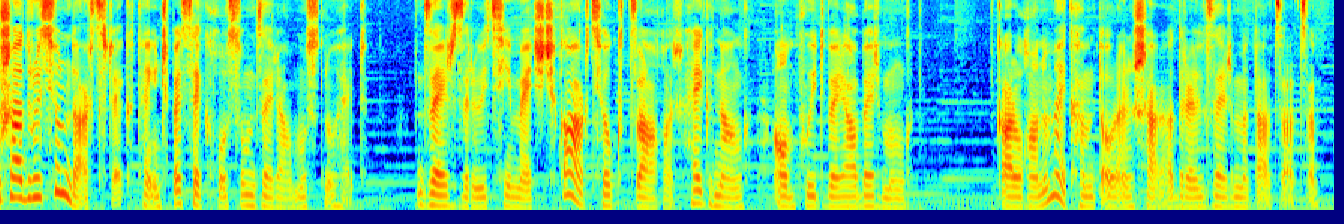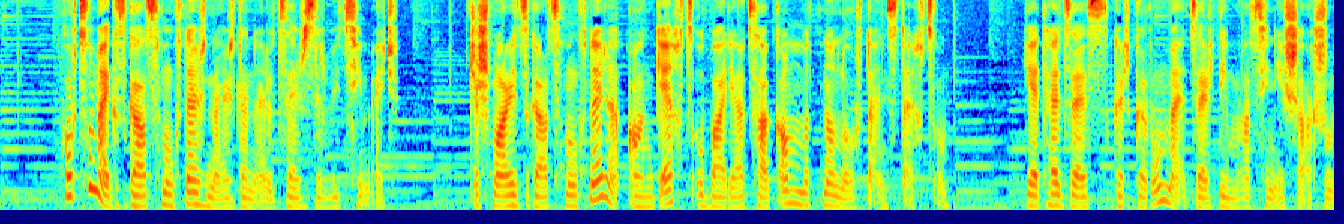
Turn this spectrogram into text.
Ուշադրություն դարձրեք, թե ինչպես եք խոսում ձեր ամուսնու հետ։ Ձեր զրույցի մեջ չկա արդյոք ծաղր, հեգնանք, ամփույթ վերաբերմունք։ Կարողանում եք հմտորեն շարադրել ձեր մտածածը։ Փորձում եք զգացմունքներ ներդնել ձեր զրույցի մեջ։ Ճշմարիտ զգացմունքները անկեղծ ու բարյացակամ մտնոլորտ են ստեղծում Եթե ձեզ գրգռում է ձեր դիմացինի շարժու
